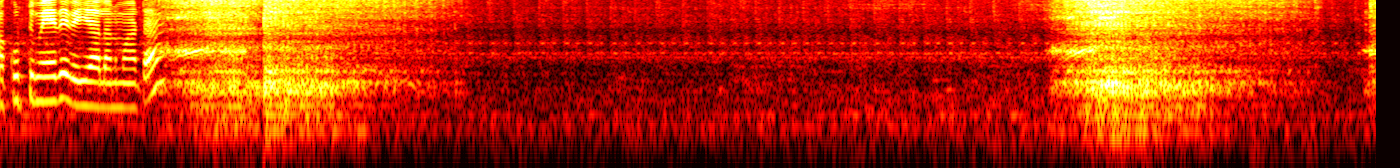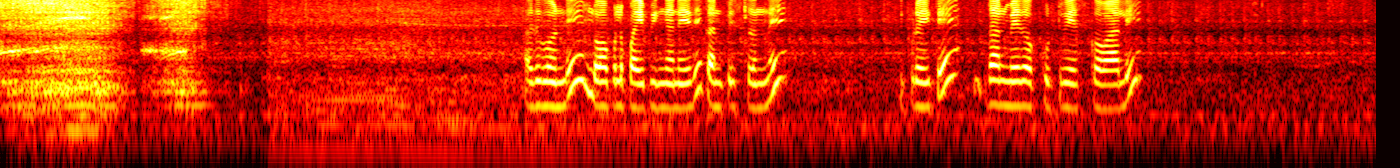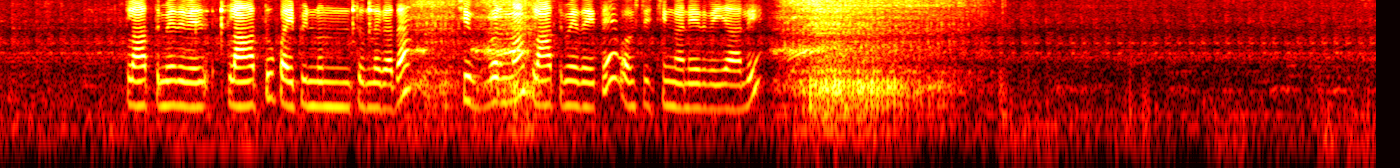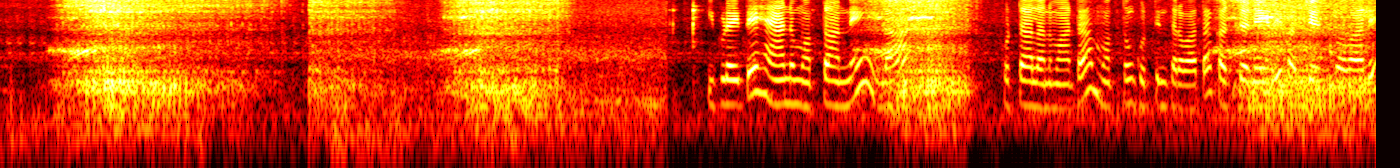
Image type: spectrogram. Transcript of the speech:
ఆ కుట్టు మీదే వేయాలన్నమాట. అదిగోండి లోపల పైపింగ్ అనేది కనిపిస్తుంది. ఇప్పుడైతే దాని మీద ఒక కుట్టు వేసుకోవాలి. క్లాత్ మీద వే క్లాత్ పైపింగ్ ఉంటుంది కదా చివరిన క్లాత్ మీద అయితే ఒక స్టిచ్చింగ్ అనేది వేయాలి. ఇప్పుడైతే హ్యాండ్ మొత్తాన్ని ఇలా కుట్టాలన్నమాట. మొత్తం కుట్టిన తర్వాత ఖర్చు అనేది కట్ చేసుకోవాలి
